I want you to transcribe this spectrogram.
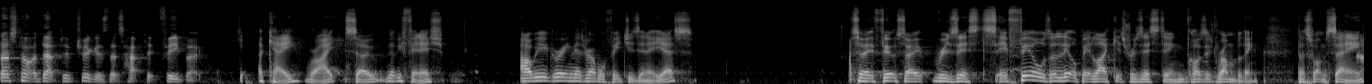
That's not adaptive triggers that's haptic feedback Okay, right. So let me finish. Are we agreeing there's rumble features in it? Yes. So it feels so it resists. It feels a little bit like it's resisting because it's rumbling. That's what I'm saying.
